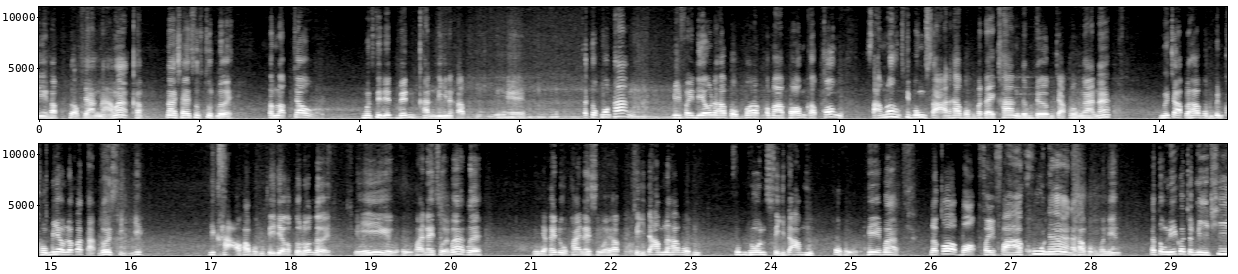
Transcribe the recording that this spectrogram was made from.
ี่ครับดอกยางหนามากครับ น่าใช้สุดๆเลยสำหรับเจ้า Mercedes-Benz คันนี้นะครับนี่กระจกมองข้างมีไฟเลี้ยวนะครับ ผมว่าก็มาพร้อมกับกล้อง 360 องศานะครับผมบันไดข้างเดิมๆจากโรงงานนะมือจับนะครับผมเป็นโครเมียมแล้วก็ตัดด้วยสีสีขาวครับผมสีเดียวกับตัวรถเลยนี่โอ้โหภายในสวยมากเลยอยากให้ดูภายในสวยครับ สีดำนะครับ ผมคุมโทนสีดำโอ้โหเท่มาก แล้วก็เบาะไฟฟ้าคู่หน้านะครับ ผมวันนี้ แล้วตรงนี้ก็จะมีที่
